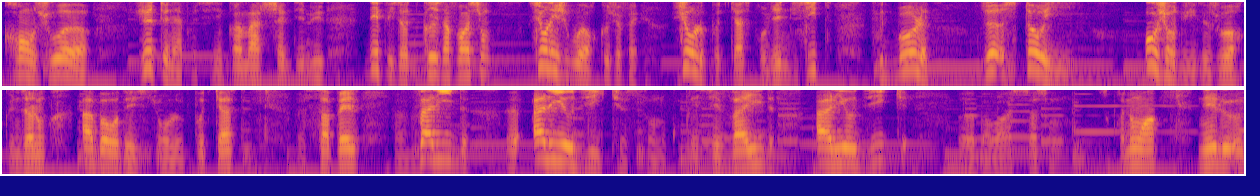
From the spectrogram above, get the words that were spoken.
Grand Joueur. Je tenais à préciser comme à chaque début d'épisode que les informations sur les joueurs que je fais sur le podcast proviennent du site Football The Story. Aujourd'hui, le joueur que nous allons aborder sur le podcast s'appelle Valide euh, Aliodic. Son nom complet c'est Vaïd Aliodic. Euh, bah voilà, ça son, prénom. Hein. Né le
